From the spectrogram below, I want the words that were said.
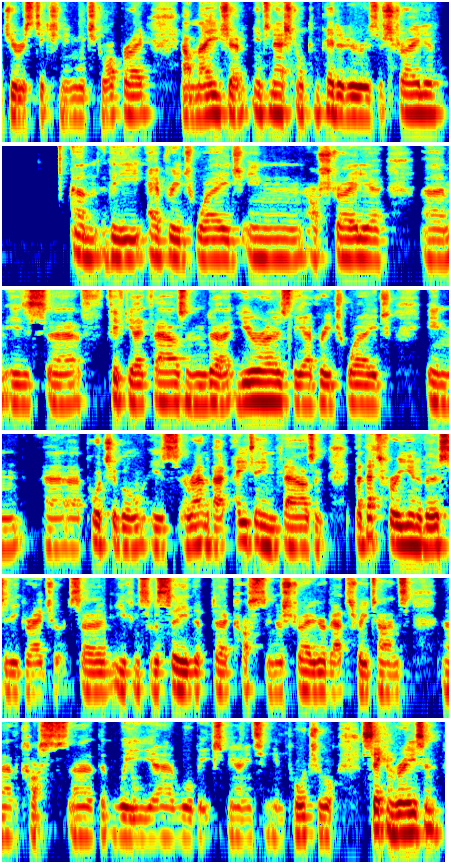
jurisdiction in which to operate. Our major international competitor is Australia. The average wage in Australia Um, is uh, 58,000 uh, euros. The average wage in uh, Portugal is around about 18,000, but that's for a university graduate. So you can sort of see that costs in Australia are about three times the costs that we will be experiencing in Portugal. Second reason,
